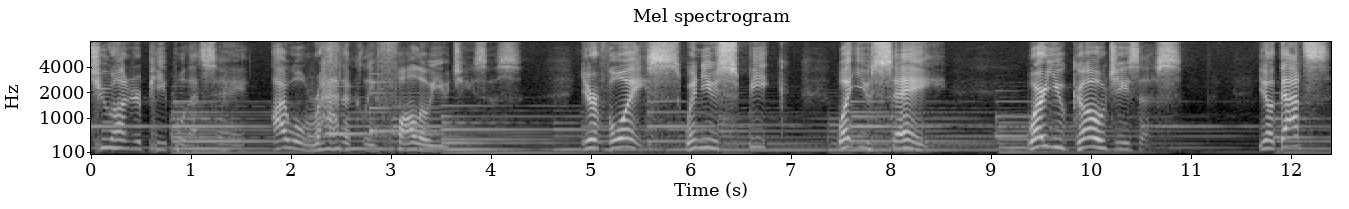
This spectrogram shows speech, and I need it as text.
200 people that say, I will radically follow you, Jesus. Your voice, when you speak, what you say, Where you go, Jesus, you know, that's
